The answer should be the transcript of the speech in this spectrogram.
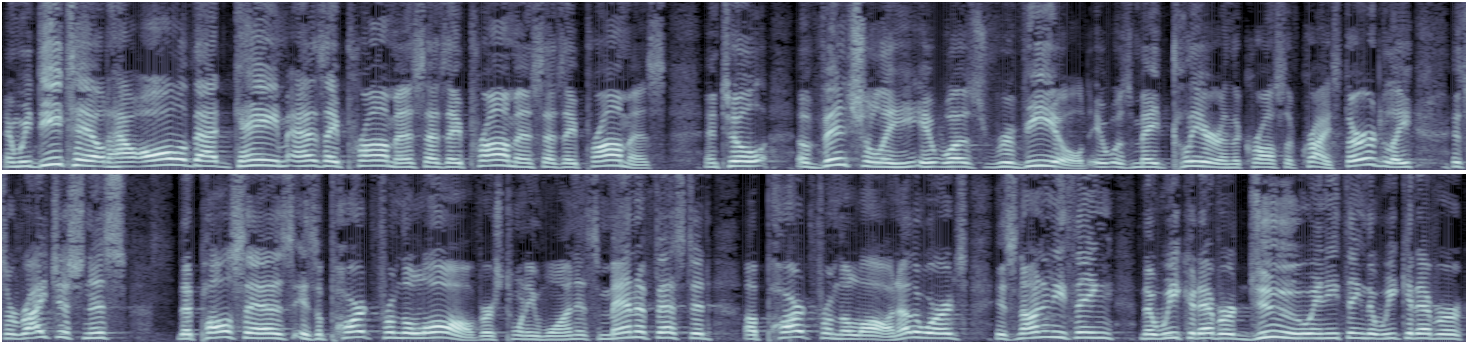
And we detailed how all of that came as a promise, as a promise, as a promise, until eventually it was revealed. It was made clear in the cross of Christ. Thirdly, it's a righteousness that Paul says is apart from the law, verse 21. It's manifested apart from the law. In other words, it's not anything that we could ever do, anything that we could ever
